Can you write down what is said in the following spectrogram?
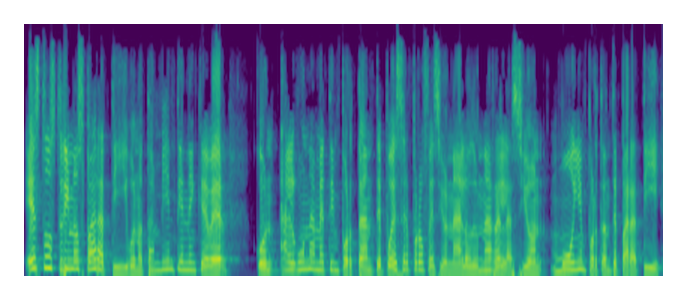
Estos trinos para ti, bueno, también tienen que ver con alguna meta importante, puede ser profesional o de una relación muy importante para ti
